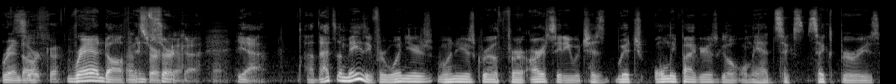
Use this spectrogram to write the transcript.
Randolph. Circa. Randolph, and, And Circa. Circa, Yeah. Uh, that's amazing for one year's one year's growth for our city, which has which only five years ago only had six six breweries,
